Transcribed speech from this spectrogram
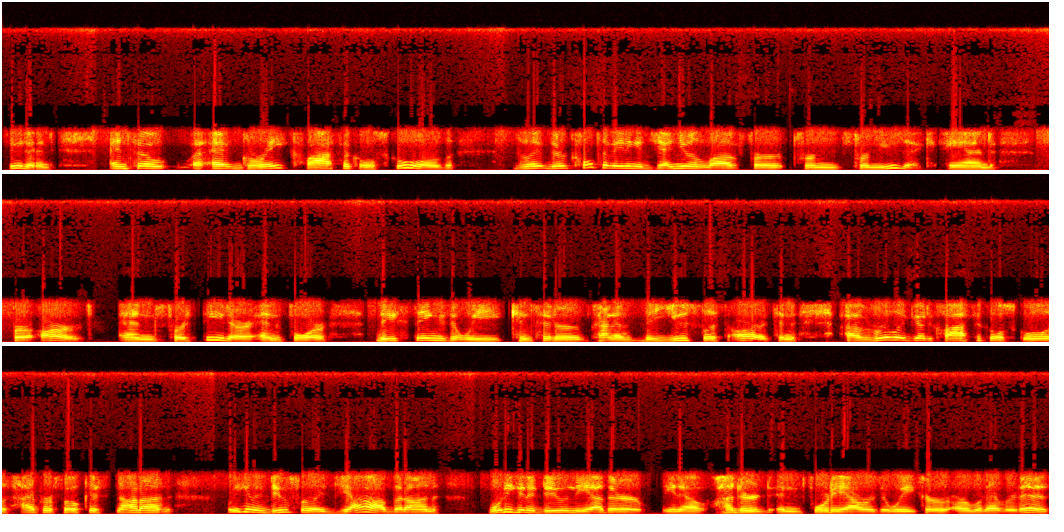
student, and so uh, at great classical schools they're cultivating a genuine love for for for music and for art and for theater and for these things that we consider kind of the useless arts. And a really good classical school is hyper focused not on what are you going to do for a job, but on what are you going to do in the other, you know, 140 hours a week or, or whatever it is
